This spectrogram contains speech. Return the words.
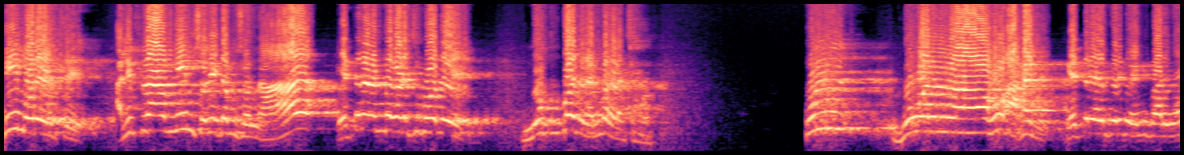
மீம் ஒரு எழுத்து. அலிஃப் லாம் மீம் சொல்லிட்டோம் சொன்னா எத்தனை நன்மை கிடைச்சு போகுது? முப்பது நன்மை கிடைச்சு போகுது. குல் ஹுவல்லாஹு அஹத். எத்தனை எழுத்து இருக்கு எண்ணி பாருங்க.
